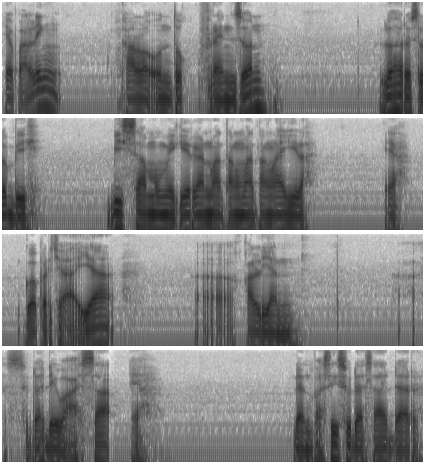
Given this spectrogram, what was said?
Ya paling kalau untuk friendzone lu harus lebih bisa memikirkan matang-matang lagi lah. Ya gue percaya uh, kalian uh, sudah dewasa ya. Dan pasti sudah sadar.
